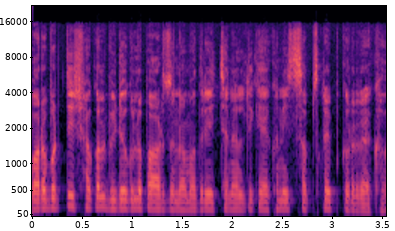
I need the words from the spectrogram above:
পরবর্তী সকল ভিডিওগুলো পাওয়ার জন্য আমাদের এই চ্যানেলটিকে এখনই সাবস্ক্রাইব করে রাখো।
